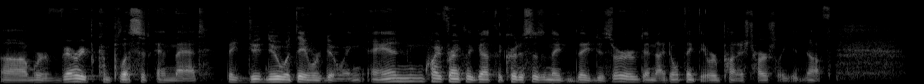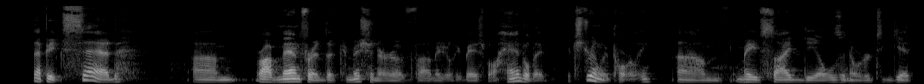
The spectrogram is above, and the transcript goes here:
um, were very complicit in that. They do, knew what they were doing, and quite frankly, got the criticism they they deserved. And I don't think they were punished harshly enough. That being said. Um, Rob Manfred, the commissioner of uh, Major League Baseball, handled it extremely poorly. Um, made side deals in order to get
